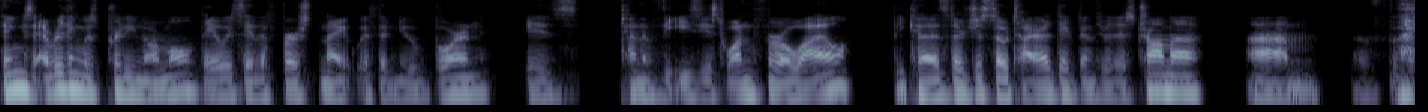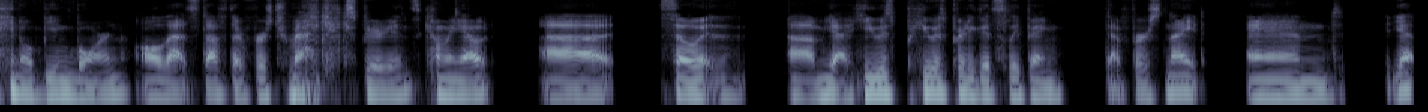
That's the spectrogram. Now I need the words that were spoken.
Things, everything was pretty normal. They always say the first night with a newborn is kind of the easiest one for a while because they're just so tired. They've been through this trauma um, of you know being born, all that stuff. Their first traumatic experience coming out. Uh, so um, yeah, he was he was pretty good sleeping that first night, and yeah.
